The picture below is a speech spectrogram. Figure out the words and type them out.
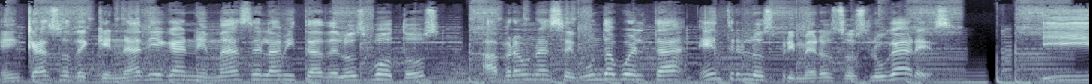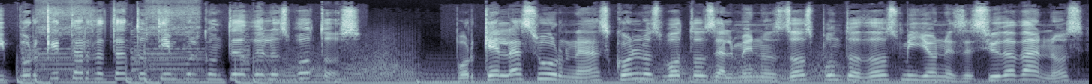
En caso de que nadie gane más de la mitad de los votos, habrá una segunda vuelta entre los primeros dos lugares. ¿Y por qué tarda tanto tiempo el conteo de los votos? Porque las urnas, con los votos de al menos 2.2 millones de ciudadanos,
